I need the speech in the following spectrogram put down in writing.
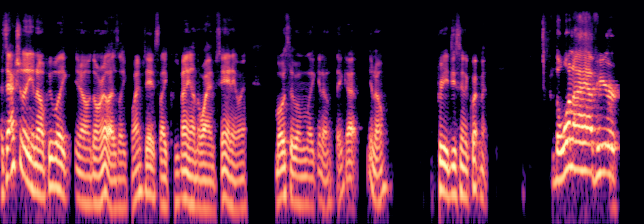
It's actually, you know, people like, you know, don't realize like YMCA is like depending on the YMCA anyway. Most of them, like, you know, they got, you know, pretty decent equipment. The one I have here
